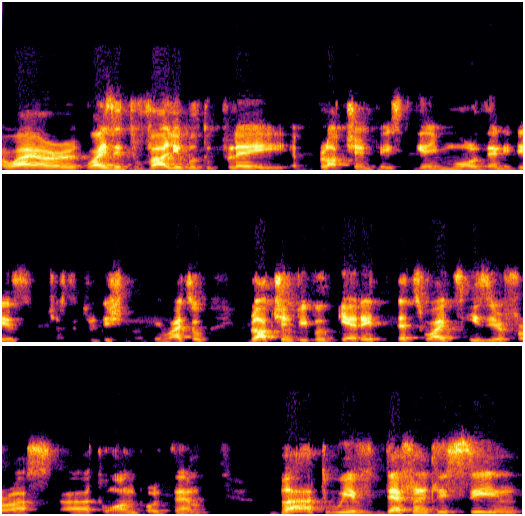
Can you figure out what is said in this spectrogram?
why are why is it valuable to play a blockchain based game more than it is just a traditional game right? So blockchain people get it. That's why it's easier for us uh, to onboard them. But we've definitely seen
